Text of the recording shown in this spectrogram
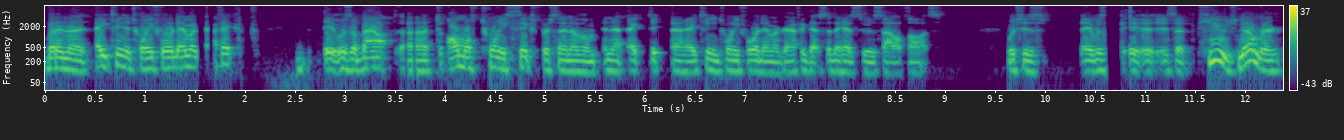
but in the 18 to 24 demographic it was about uh, almost 26% of them in that uh, 18 to 24 demographic that said they had suicidal thoughts, which is it was it, it's a huge number,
